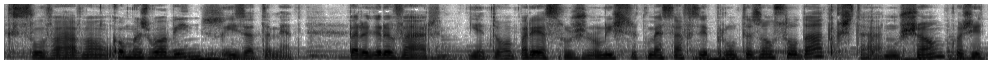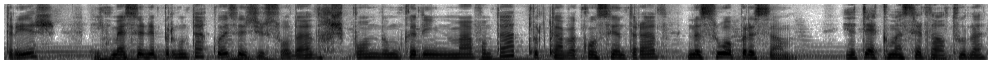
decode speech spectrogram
que se levavam. Como as bobines? Exatamente. Para gravar. E então aparece um jornalista que começa a fazer perguntas a um soldado que está no chão com a G3 e começa-lhe a perguntar coisas. E o soldado responde um bocadinho de má vontade, porque estava concentrado na sua operação. E até que, uma certa altura,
